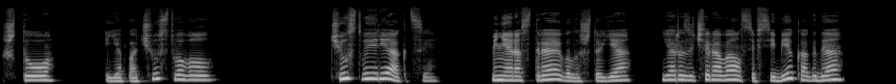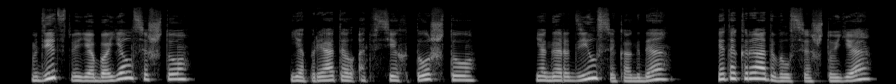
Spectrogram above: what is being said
что... Я почувствовал... Чувства и реакции. Меня расстраивало, что я... Я разочаровался в себе, когда... В детстве я боялся, что... Я прятал от всех то, что... Я гордился, когда... Я так радовался, что я...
